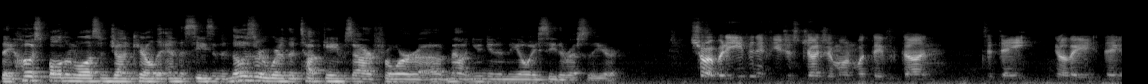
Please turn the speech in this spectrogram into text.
They host Baldwin Wallace and John Carroll to end the season. And those are where the tough games are for uh, Mount Union and the OAC the rest of the year. Sure, but even if you just judge them on what they've done to date, you know, they they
